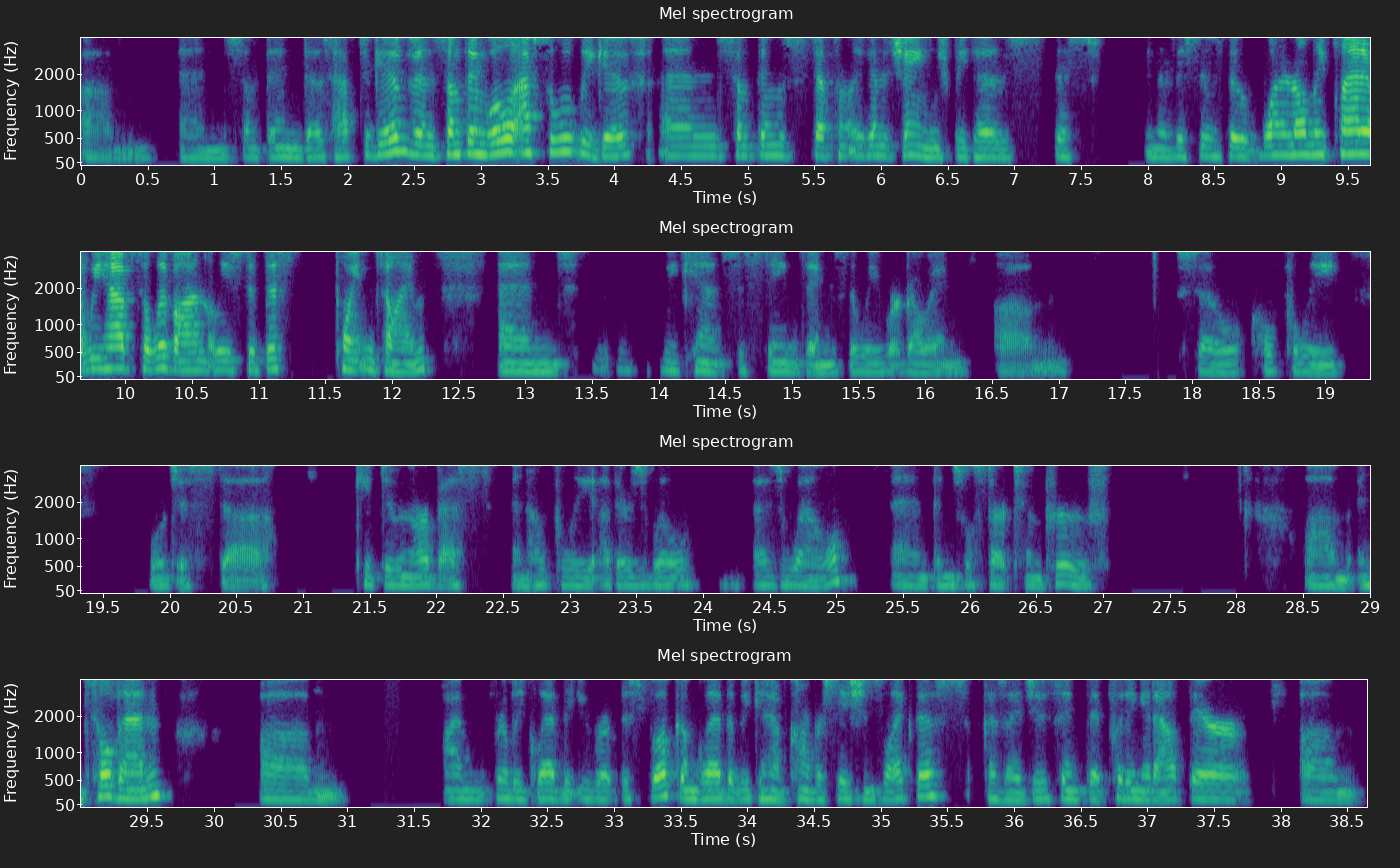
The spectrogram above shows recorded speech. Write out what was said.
Um, and something does have to give, and something will absolutely give, and something's definitely going to change because this, you know, this is the one and only planet we have to live on, at least at this point in time and we can't sustain things the way we're going. Um, so hopefully, we'll just uh, keep doing our best, and hopefully, others will as well, and things will start to improve. Um, until then, um, I'm really glad that you wrote this book. I'm glad that we can have conversations like this because I do think that putting it out there um,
